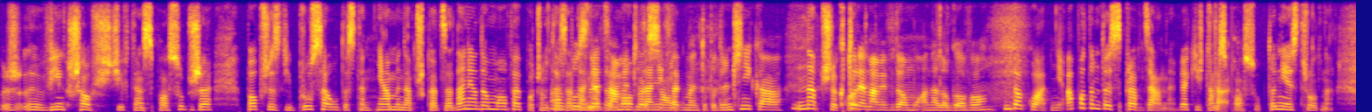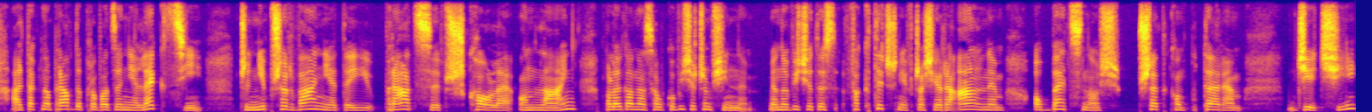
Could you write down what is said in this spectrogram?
w większości w ten sposób, że poprzez Librusa udostępniamy na przykład zadania domowe, po czym te Albo zadania domowe czytanie są... fragmentu podręcznika, na przykład. które mamy w domu analogowo. Dokładnie, a potem to jest sprawdzane w jakiś tam tak. sposób. To nie jest trudne. Ale tak naprawdę prowadzenie lekcji, czy nieprzerwanie tej pracy w szkole online polega na całkowicie czymś innym. Mianowicie to jest faktycznie w czasie realnym obecność przed komputerem dzieci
